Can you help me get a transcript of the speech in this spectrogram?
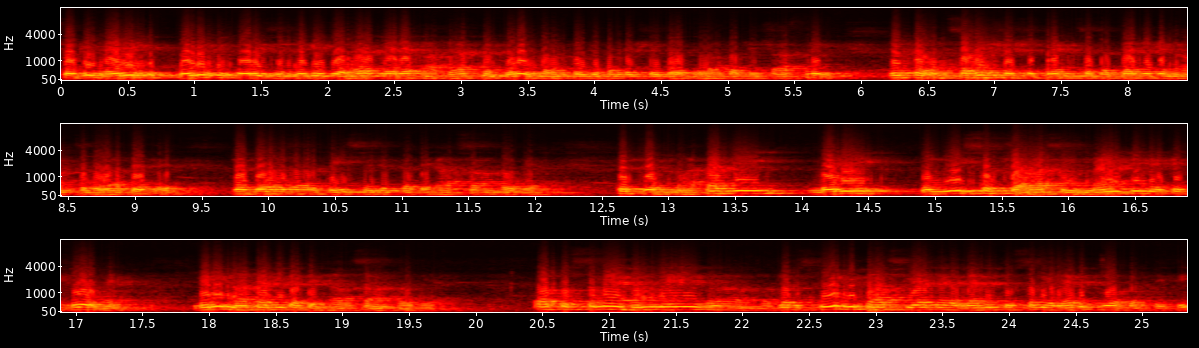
क्योंकि मेरी पूरी की पूरी ज़िंदगी जो है, मेरे आध्यात्मिक गुरु परम पूज्य पंडित श्री देव जी शास्त्री, जिनको हम सभी शिष्य प्रेम से दत्ता जी के नाम से बुलाते थे, जो 2020 में जिनका देहावसान हो गया तो जब माता जी मेरी उन्नीस सौ चौरासी, नाइनटीन एटी फोर में मेरी माता जी का देहावसान हो गया। और उस समय हमने मतलब स्कूल भी पास किया था इलेवेंथ उस समय इलेवेंथ हुआ करती थी।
